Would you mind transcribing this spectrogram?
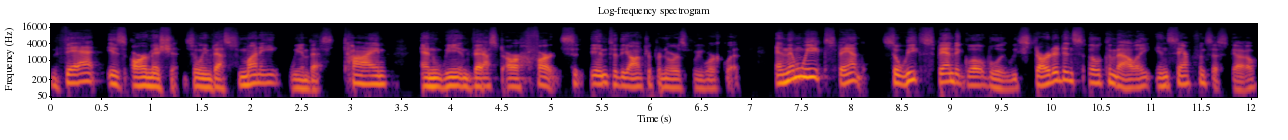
That is our mission. So we invest money, we invest time, and we invest our hearts into the entrepreneurs we work with. And then we expanded. So we expanded globally. We started in Silicon Valley in San Francisco.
